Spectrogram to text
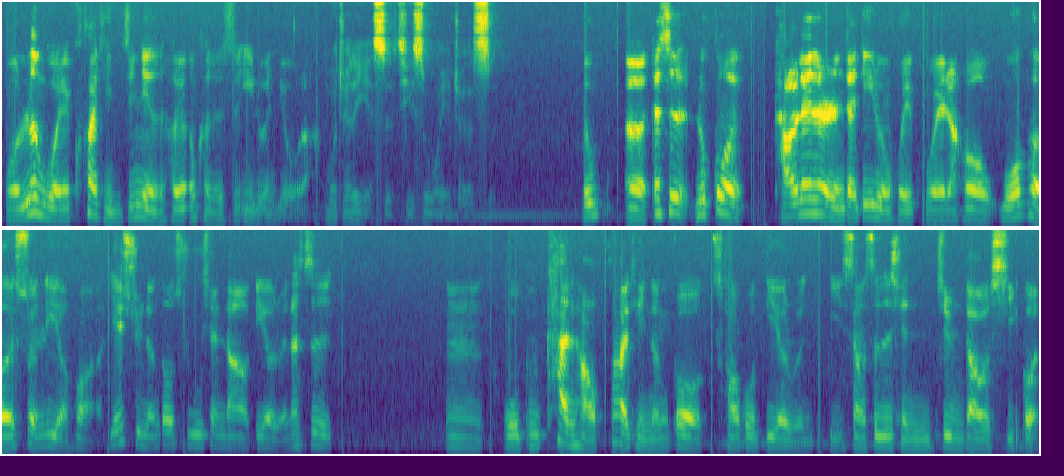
我认为快艇今年很有可能是一轮游了。我觉得也是，其实我也觉得是。如呃，但是如果讨厌的人在第一轮回归，然后磨合顺利的话，也许能够出现到第二轮。但是，嗯，我不看好快艇能够超过第二轮以上，甚至前进到西冠。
